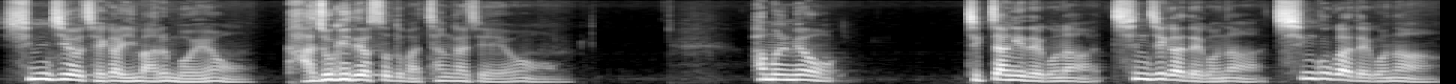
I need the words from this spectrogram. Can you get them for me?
심지어 제가 이 말은 뭐예요? 가족이 되었어도 마찬가지예요. 하물며 직장이 되거나 친지가 되거나 친구가 되거나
